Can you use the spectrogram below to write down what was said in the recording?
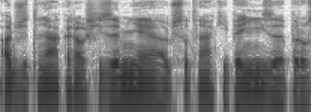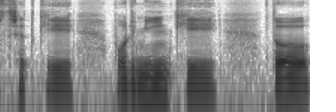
Ať už je to nějaká další země, ať už jsou to nějaké peníze, prostředky, podmínky, to,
